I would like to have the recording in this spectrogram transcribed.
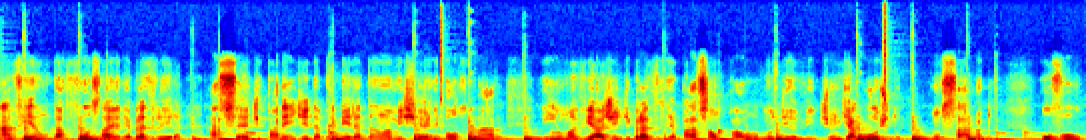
avião da Força Aérea Brasileira a sete parentes da primeira-dama Michele Bolsonaro em uma viagem de Brasília para São Paulo no dia 21 de agosto, um sábado. O voo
